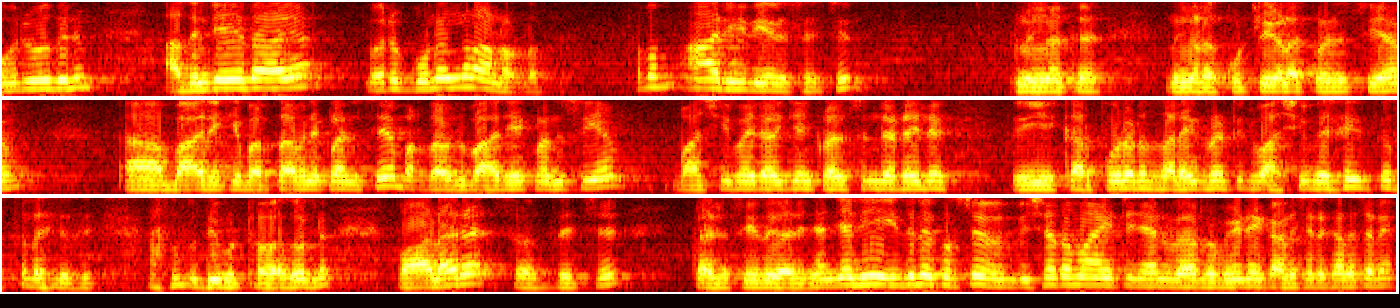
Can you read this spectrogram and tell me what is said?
ഓരോന്നിനും അതിന്റേതായ ഒരു ഗുണങ്ങളാണുള്ളത്. അപ്പം ആ രീതി അനുസരിച്ച് നിങ്ങൾക്ക് നിങ്ങളുടെ കുട്ടികളെ ക്ലൻസ് ചെയ്യാം ഭാര്യയ്ക്ക് ഭർത്താവിനെ ക്ലൻസ് ചെയ്യാം ഭർത്താവിന് ഭാര്യയെ ക്ലൻസ് ചെയ്യാം വാശി വൈരാഗ്യം ക്ലൻസിന്റെ ഇടയിൽ ഈ കർപ്പൂരയുടെ തലയിൽ ഇട്ടിട്ട് വാശി വൈരാഗ്യം തീർത്തലരുത് അത് ബുദ്ധിമുട്ടാവും. അതുകൊണ്ട് വളരെ ശ്രദ്ധിച്ച് ക്ലൻസ് ചെയ്ത് കഴിഞ്ഞാൽ ഞാൻ ഈ ഇതിനെക്കുറിച്ച് വിശദമായിട്ട് ഞാൻ വേറൊരു വീഡിയോ കാണിച്ചിട്ട് കാരണം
